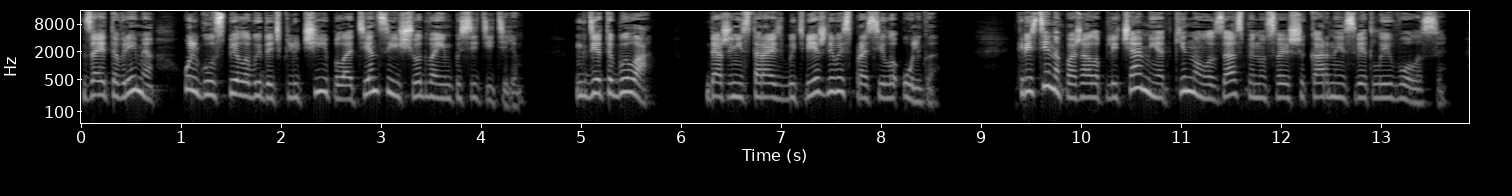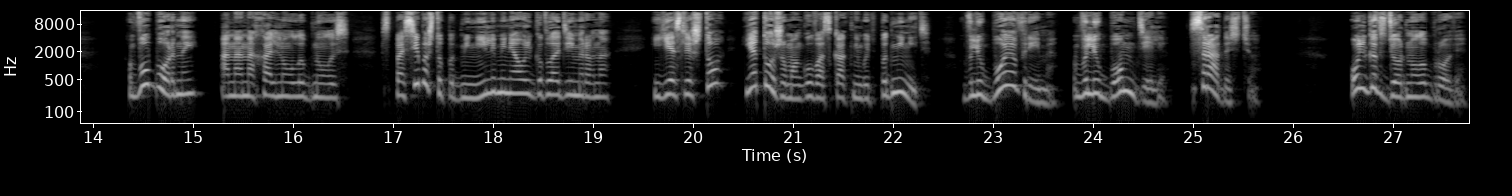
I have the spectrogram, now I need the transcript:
За это время Ольга успела выдать ключи и полотенце еще двоим посетителям. «Где ты была?» Даже не стараясь быть вежливой, спросила Ольга. Кристина пожала плечами и откинула за спину свои шикарные светлые волосы. «В уборной», — она нахально улыбнулась. «Спасибо, что подменили меня, Ольга Владимировна. Если что, я тоже могу вас как-нибудь подменить. В любое время, в любом деле. С радостью». Ольга вздернула брови.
